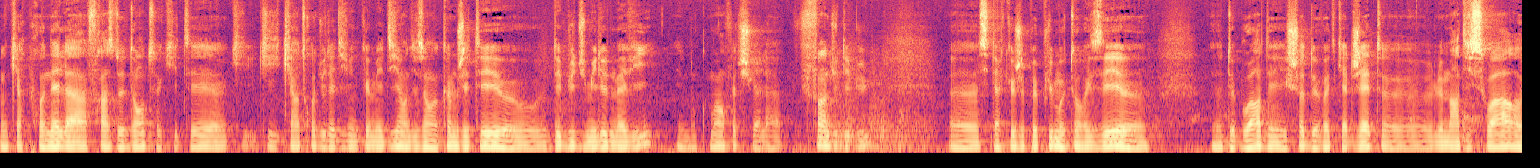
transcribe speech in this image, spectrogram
donc qui reprenait la phrase de Dante qui, était, euh, qui, qui, introduit la Divine Comédie en disant comme j'étais euh, au début du milieu de ma vie, et donc moi en fait je suis à la fin du début, euh, c'est-à-dire que je peux plus m'autoriser de boire des shots de vodka jet le mardi soir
